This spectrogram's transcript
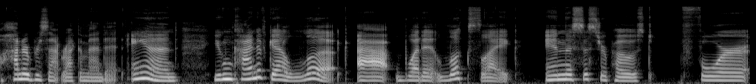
100% recommend it. And you can kind of get a look at what it looks like in the sister post for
